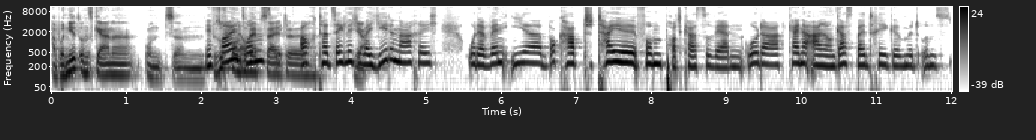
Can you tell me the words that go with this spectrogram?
Abonniert uns gerne und ähm, Wir besucht freuen unsere uns Webseite. auch tatsächlich Ja. über jede Nachricht oder wenn ihr Bock habt, Teil vom Podcast zu werden oder keine Ahnung, Gastbeiträge mit uns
